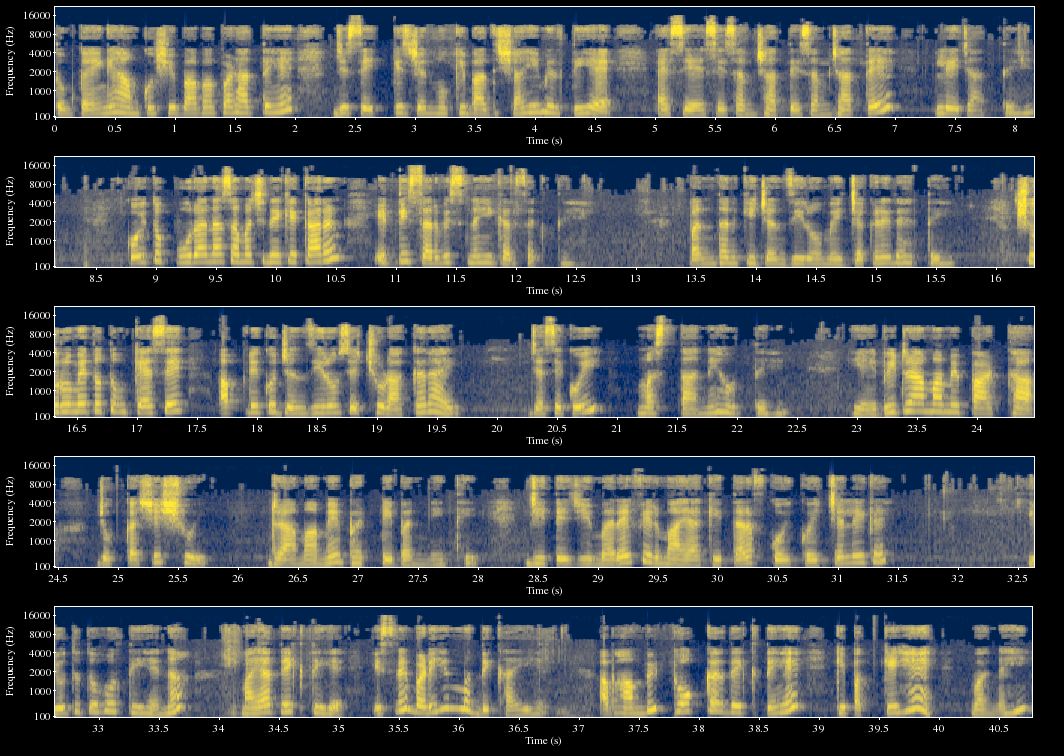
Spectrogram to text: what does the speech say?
तुम कहेंगे हमको शिव बाबा पढ़ाते हैं, जिससे इक्कीस जन्मों की बादशाही मिलती है। ऐसे ऐसे समझाते समझाते ले जाते हैं। कोई तो पूरा ना समझने के कारण इतनी सर्विस नहीं कर सकते हैं। बंधन की जंजीरों में जकड़े रहते हैं। शुरू में तो तुम कैसे अपने को जंजीरों से छुड़ा कर आए? जैसे कोई मस्ताने होते हैं। यह भी ड्रामा में पार्ट था जो कशिश हुई। ड्रामा में भट्टी बननी थी। जीते जी मरे, फिर माया की तरफ़ कोई कोई चले गए। युद्ध तो होती है ना? माया देखती है। इसने बड़ी हिम्मत दिखाई है। अब हम भी ठोक कर देखते हैं कि पक्के हैं वह नहीं।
